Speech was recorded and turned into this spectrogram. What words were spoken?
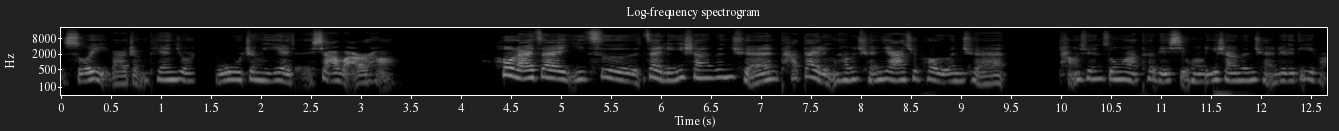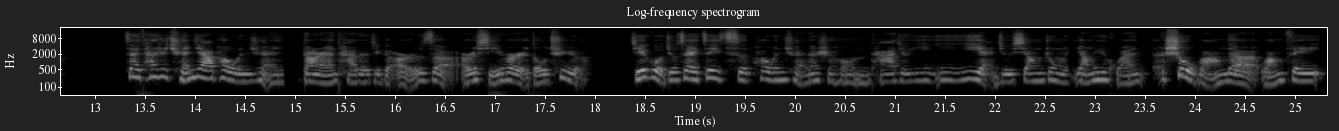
所以吧，整天就是不务正业，瞎玩儿哈。后来在一次在骊山温泉，他带领他们全家去泡温泉。唐玄宗啊特别喜欢骊山温泉这个地方。在他是全家泡温泉，当然他的这个儿子儿媳妇儿也都去了。结果就在这次泡温泉的时候，他就一一一眼就相中了杨玉环，寿王的王妃。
